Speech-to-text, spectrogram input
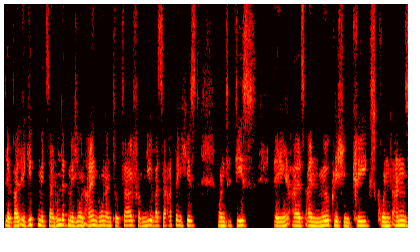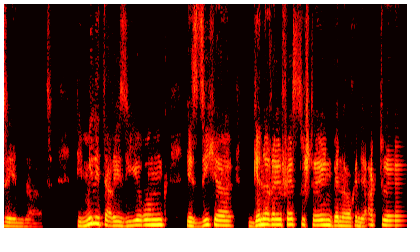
weil Ägypten mit seinen 100 Millionen Einwohnern total vom Nilwasser abhängig ist und dies äh, als einen möglichen Kriegsgrund ansehen wird. Die Militarisierung ist sicher generell festzustellen, wenn auch in der aktuellen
